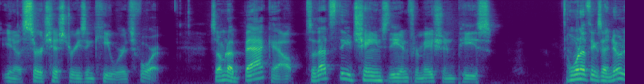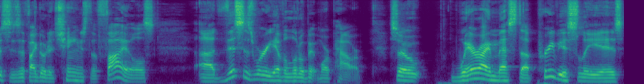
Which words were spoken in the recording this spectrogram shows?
you know, search histories and keywords for it. So I'm going to back out. So that's the change the information piece. one of the things I notice is if I go to change the files, uh, this is where you have a little bit more power. So where I messed up previously is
